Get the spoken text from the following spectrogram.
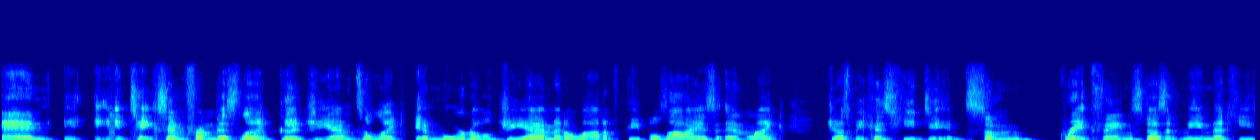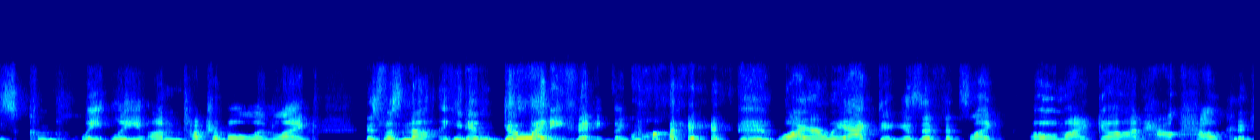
and it, it takes him from this like good GM to like immortal GM in a lot of people's eyes and like just because he did some great things doesn't mean that he's completely untouchable and like this was not he didn't do anything. Like why why are we acting as if it's like oh my god how how could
